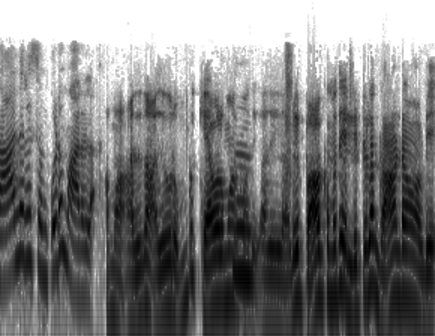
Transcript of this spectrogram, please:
மேனரிசம் கூட மாறல. ஆமா அதுதான். அது ரொம்ப கேவலமா இருக்கும். அது அது அப்படியே பார்க்கும்போதே லிட்டரலா காண்டாவும் அப்படியே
